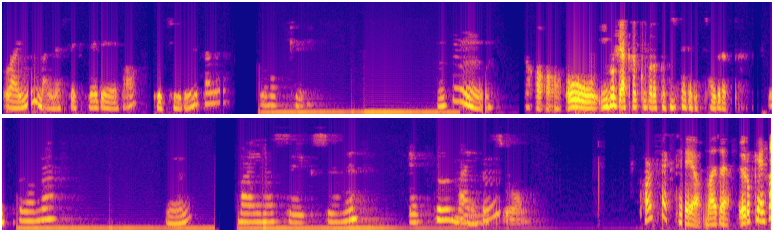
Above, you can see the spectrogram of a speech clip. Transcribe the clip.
y는 마이너스 x에 대해서 대칭 이동했다면 이렇게. 음, 어, 어, 오, 이북이 아까 거보다 더 비슷하게 잘 그렸다. 그러면 음, 마이너스 x는 f 마이너스 y. 퍼펙트예요. 맞아요. 이렇게 해서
